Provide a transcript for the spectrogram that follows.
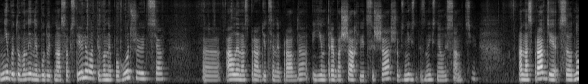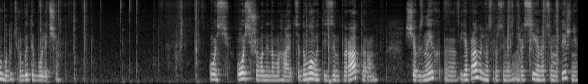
Нібито вони не будуть нас обстрілювати, вони погоджуються, е, але насправді це неправда. Їм треба шах від США, щоб з них, з них зняли санкції. А насправді все одно будуть робити боляче. Ось, ось що вони намагаються домовитись з імператором, щоб з них, е, я правильно зрозуміла, Росія на цьому тижні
